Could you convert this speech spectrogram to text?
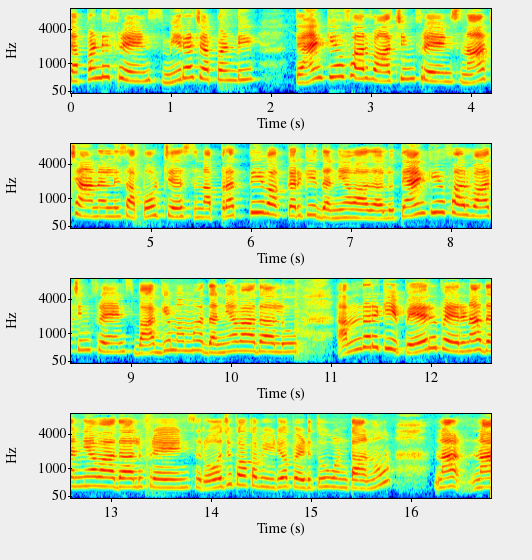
చెప్పండి ఫ్రెండ్స్ మీరే చెప్పండి. Thank you for watching friends నా ఛానల్ని సపోర్ట్ చేస్తున్న ప్రతి ఒక్కరికి ధన్యవాదాలు. Thank you for watching friends Bhagyamamma ధన్యవాదాలు. అందరికీ పేరు పేరున ధన్యవాదాలు ఫ్రెండ్స్ రోజుకొక వీడియో పెడుతూ ఉంటాను. నా నా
